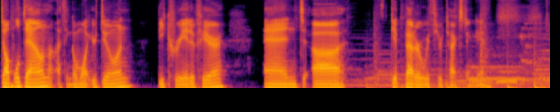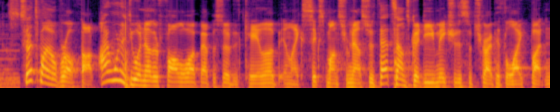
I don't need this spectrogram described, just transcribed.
Double down, I think, on what you're doing. Be creative here. And uh, get better with your texting game. So that's my overall thought. I want to do another follow-up episode with Caleb in like six months from now. So if that sounds good to you, make sure to subscribe, hit the like button.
